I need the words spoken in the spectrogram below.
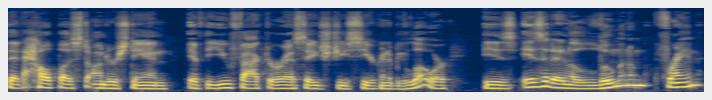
that help us to understand if the U factor or SHGC are going to be lower is is it an aluminum frame?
